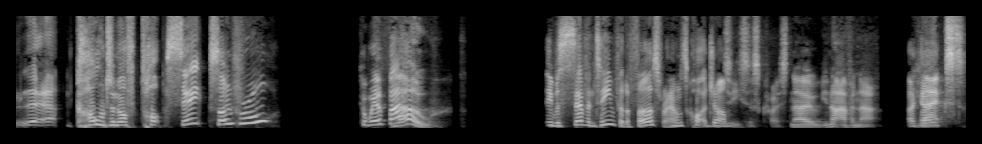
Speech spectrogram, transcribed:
Coldenhoff top six overall. Can we have that? no. He was 17 for the first round. It's quite a jump. Jesus Christ. No, you're not having that. Okay. Next.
